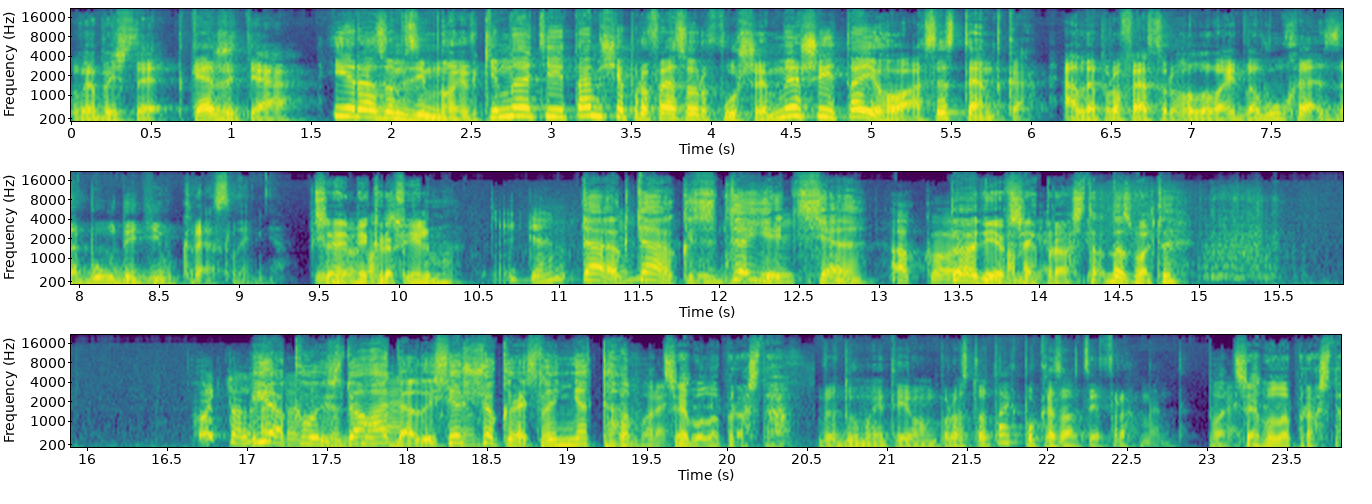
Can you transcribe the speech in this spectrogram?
вибачте, таке життя. І разом зі мною в кімнаті там ще професор Фуше Миші та його асистентка. Але професор голова й два вуха забув дедів креслення. Це мікрофільм? Так, так, здається. Тоді все просто. Дозвольте. Як ви здогадалися, що креслення там? Це було просто. Ви думаєте, я вам просто так показав цей фрагмент? Це було просто.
